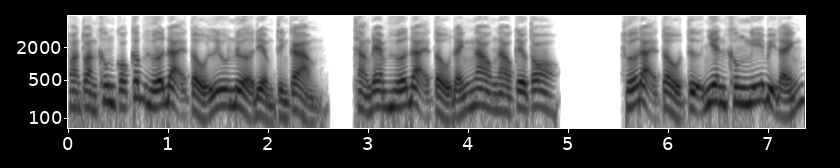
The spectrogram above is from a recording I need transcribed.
hoàn toàn không có cấp hứa đại tẩu lưu nửa điểm tình cảm, thẳng đem hứa đại tẩu đánh ngao ngao kêu to. Hứa đại tẩu tự nhiên không nghĩ bị đánh.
